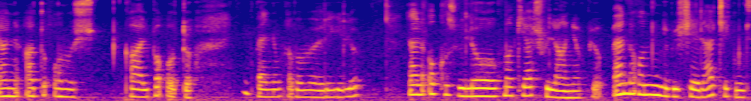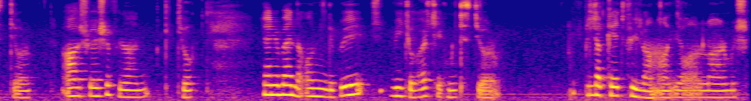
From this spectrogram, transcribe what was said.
Yani adı olmuş galiba odu. Benim kafam öyle geliyor. Yani o kız vlog, makyaj falan yapıyor. Ben de onun gibi şeyler çekmek istiyorum. Alışverişe falan gidiyor. Yani ben de onun gibi videolar çekmek istiyorum. Plaket falan alıyorlarmış.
